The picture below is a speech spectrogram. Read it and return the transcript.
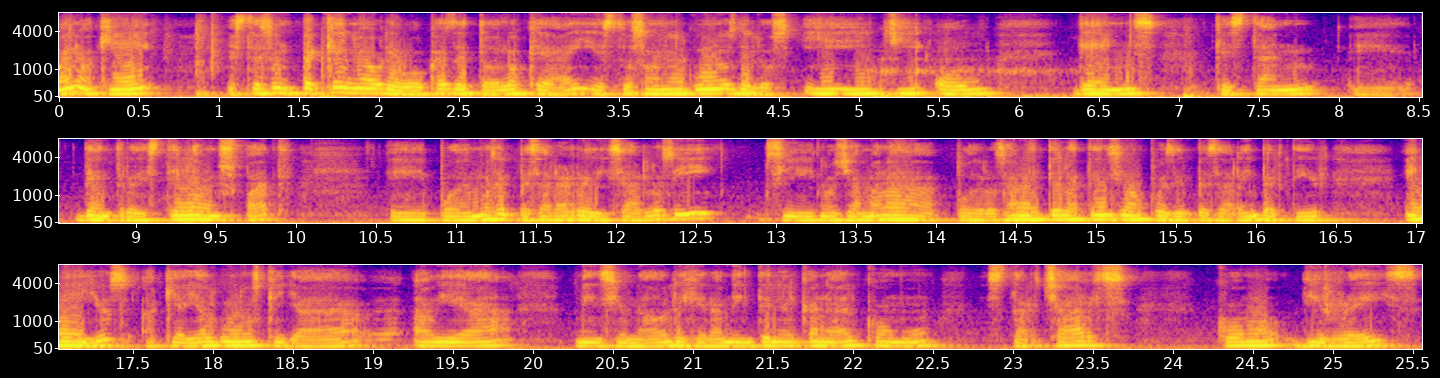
Bueno, aquí este es un pequeño abrebocas de todo lo que hay. Estos son algunos de los EGO Games que están eh, dentro de este Launchpad. Eh, podemos empezar a revisarlos y si nos llama poderosamente la atención, pues empezar a invertir en ellos. Aquí hay algunos que ya había mencionado ligeramente en el canal, como Star Charts, como D-Race.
